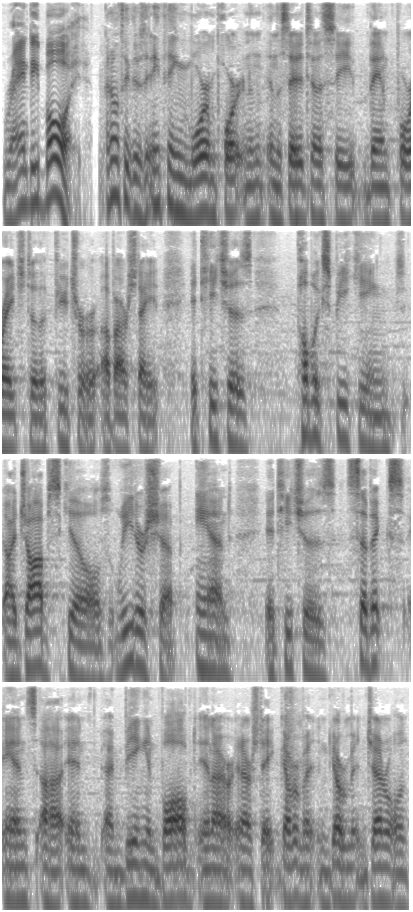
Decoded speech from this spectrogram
Randy Boyd. I don't think there's anything more important in the state of Tennessee than 4 H to the future of our state. It teaches public speaking, uh, job skills, leadership, and it teaches civics and, uh, and, and being involved in our in our state government and government in general. And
